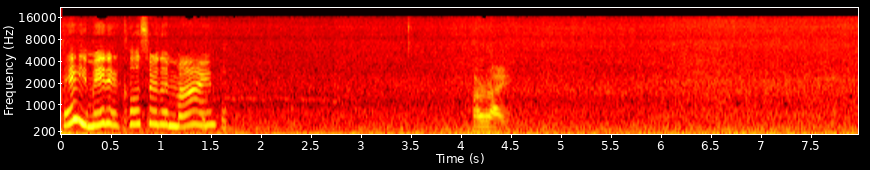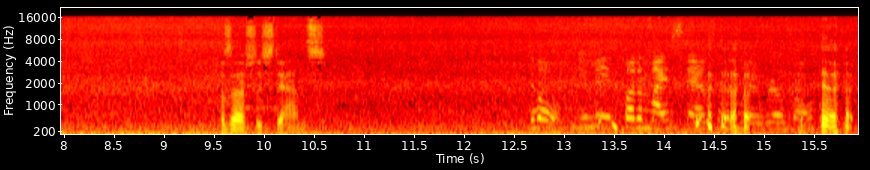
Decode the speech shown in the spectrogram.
Hey, you made it closer than mine. All right. How's Ashley stance? Don't. You made fun of my stance with my real golf.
